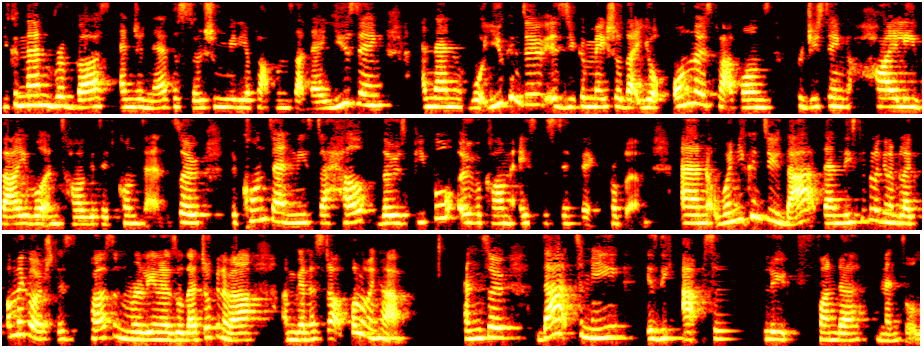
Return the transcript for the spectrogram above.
you can then reverse engineer the social media platforms that they're using. And then what you can do is you can make sure that you're on those platforms producing highly valuable and targeted content. So the content needs to help those people overcome a specific problem. And when you can do that, then these people are going to be like, oh my gosh, this person really knows what they're talking about. I'm going to start following her. And so that to me is the absolute fundamental.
